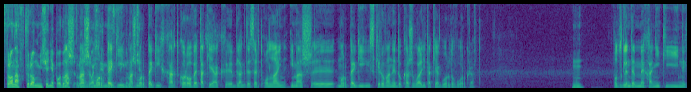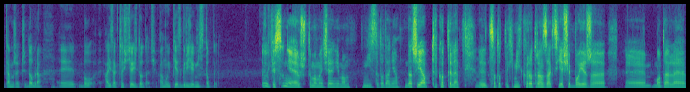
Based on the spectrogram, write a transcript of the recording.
strona, w którą mi się nie podoba. Masz, masz, morpegi, masz morpegi hardkorowe, takie jak y, Black Desert Online i masz y, morpegi skierowane do casuali, takie jak World of Warcraft. Hmm. Pod względem mechaniki i innych tam rzeczy. Dobra, y, bo Isaac, coś chciałeś dodać, a mój pies gryzie mi stopy. Y, Wiesz co, nie, już w tym momencie nie mam nic do dodania. Znaczy ja tylko tyle. Y, Co do tych mikrotransakcji, ja się boję, że e, modele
